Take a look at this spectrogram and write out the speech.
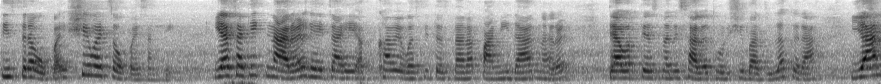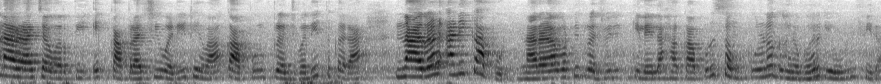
तिसरा उपाय शेवटचा उपाय सांगते. यासाठी एक नारळ घ्यायचा आहे. अख्खा व्यवस्थित असणारा पाणीदार नारळ. त्यावरती असणारी सालं थोडीशी बाजूला करा. या नारळाच्या वरती एक कापराची वडी ठेवा. कापूर प्रज्वलित करा. नारळ आणि कापूर नारळावरती प्रज्वलित केलेला हा कापूर संपूर्ण घरभर घेऊन फिरा.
